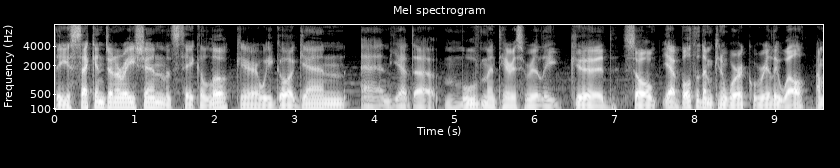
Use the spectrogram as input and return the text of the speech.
The second generation, let's take a look. Here we go again. And yeah, the movement here is really good. So yeah, both of them can work really well. I'm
